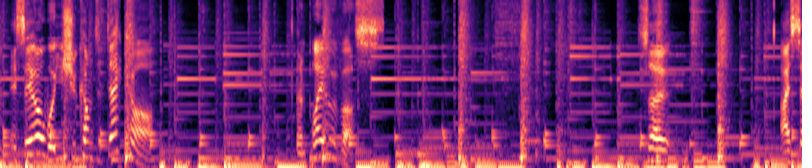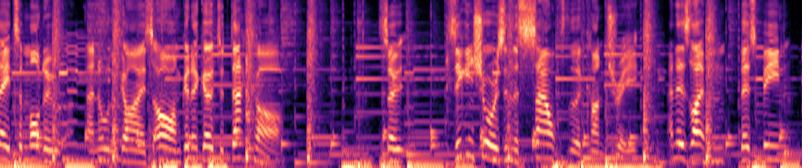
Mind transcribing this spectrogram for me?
They say, "Oh, well, you should come to Dakar and play with us." So I say to Modu and all the guys, "Oh, I'm going to go to Dakar." So Ziguinchor is in the south of the country, and there's like there's been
